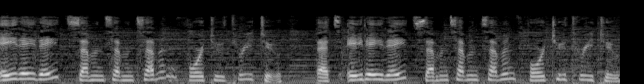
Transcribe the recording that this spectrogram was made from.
888-777-4232. That's 888-777-4232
